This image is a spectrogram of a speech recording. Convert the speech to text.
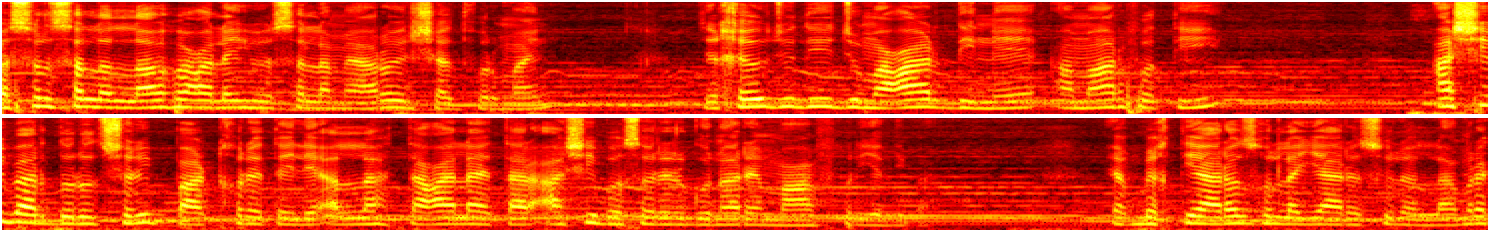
রসুল সাল্লাহ আলাইসাল্লামে আরও ইরশাদ ফরমাইন যে, কেউ যদি জুমার দিনে আমার প্রতি আশি বার দরুদ শরীফ পাঠ করে তাইলে আল্লাহ তাআলায় তার আশি বছরের গুনারে মাফ করিয়া দিবা। এক ব্যক্তি আরজ হল্লা ইয়া রসুল আল্লাহ আমরা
